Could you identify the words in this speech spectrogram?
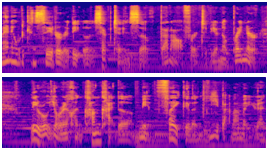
many would consider the acceptance of that offer to be a no-brainer. 例如，有人很慷慨的免费给了你一百万美元，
